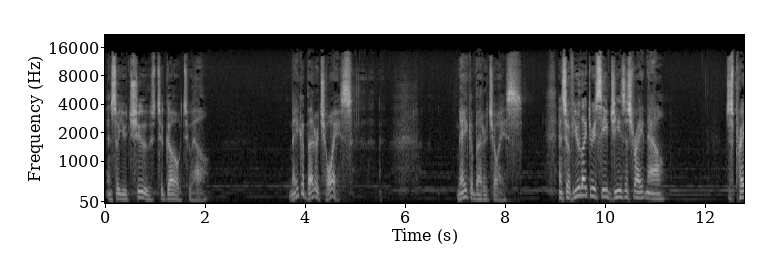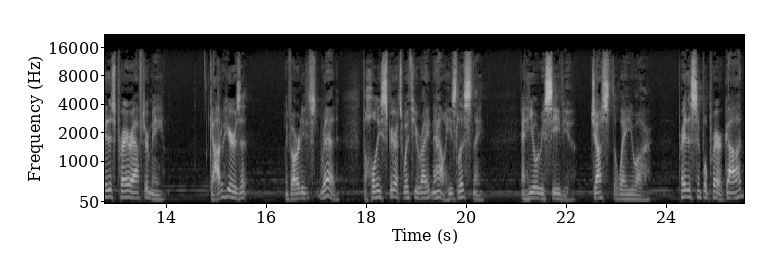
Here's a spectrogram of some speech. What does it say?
and so you choose to go to hell. Make a better choice. Make a better choice. And so, if you'd like to receive Jesus right now, just pray this prayer after me. God hears it. We've already read. The Holy Spirit's with you right now. He's listening, and He will receive you just the way you are. Pray this simple prayer God,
